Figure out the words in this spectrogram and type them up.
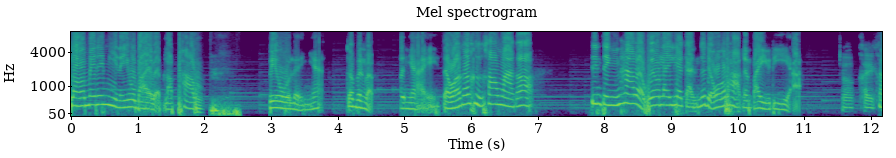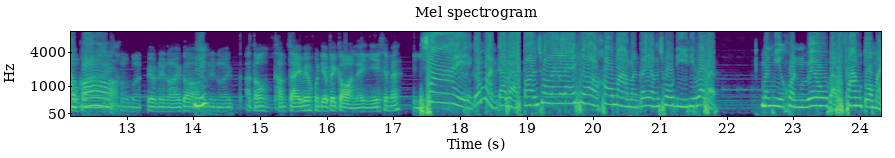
เราไม่ได้มีนโยบายแบบรับพาเวลอะไรอย่างเงี้ยก็เป็นแบบส่วนใหญ่ แต่ว่าก็คือเข้ามาก็ จริงๆ ถ้าแบบเวลไล่เรียกกันก็เดี๋ยวก็พากันไปอยู่ดีอะก็ใครแล้เข้าวก็มาใครเข้ามาเวลน้อยๆก็หืมเวลน้อยๆอะต้องทำใจเวลคนเดียวไปก่อนอะไรอย่างงี้ใช่ไหมอย่างงี้ใช่ ก็เหมือนกับแบบตอนช่วงแรก ๆ ที่เราเข้ามามันก็ยังโชคดีที่ว่าแบบ มันมีคนเวลแบบสร้างตัวใหม่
